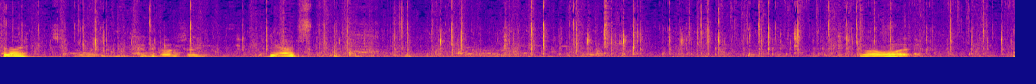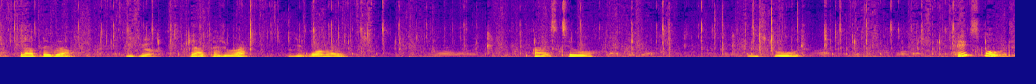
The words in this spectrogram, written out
Hello. Right, gonna go, say. Yeah, I just You alright? yeah, I played well. Did ya? Yeah, I played alright. Was it one all? Oh, it's two all. Who scored? Who scored?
